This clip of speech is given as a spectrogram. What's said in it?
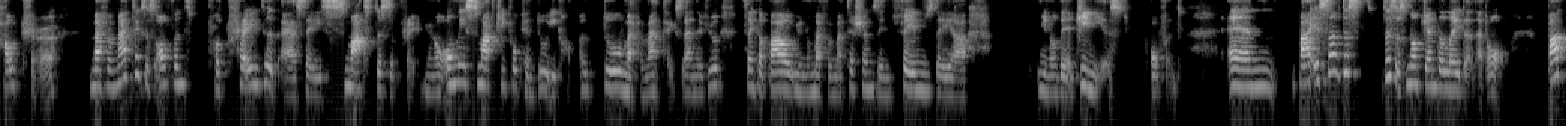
culture, mathematics is often portrayed as a smart discipline. You know, only smart people can do eco- uh, do mathematics. And if you think about you know mathematicians in films, they are you know they are genius often. And by itself, this this is not gender laden at all. But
